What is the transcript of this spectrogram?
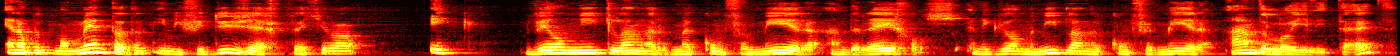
En op het moment dat een individu zegt, weet je wel, ik wil niet langer me conformeren aan de regels en ik wil me niet langer conformeren aan de loyaliteit,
